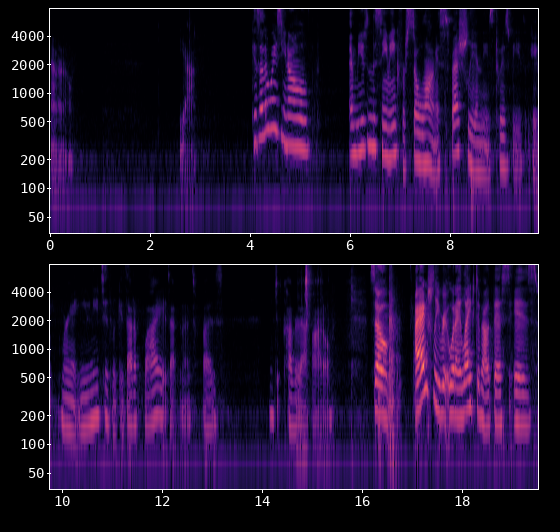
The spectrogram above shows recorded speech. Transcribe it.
I don't know. Yeah. Because otherwise, you know, I'm using the same ink for so long, especially in these TWSBIs. Okay, Maria, you need to look. Is that a fly? Is that, no, it's fuzz. I need to cover that bottle. So I actually, what I liked about this is,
